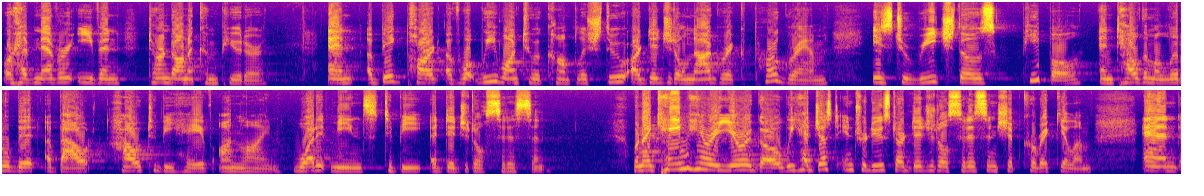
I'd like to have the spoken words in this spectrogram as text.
or have never even turned on a computer. And a big part of what we want to accomplish through our Digital Nagrik program is to reach those people and tell them a little bit about how to behave online, what it means to be a digital citizen. When I came here a year ago, we had just introduced our digital citizenship curriculum, and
